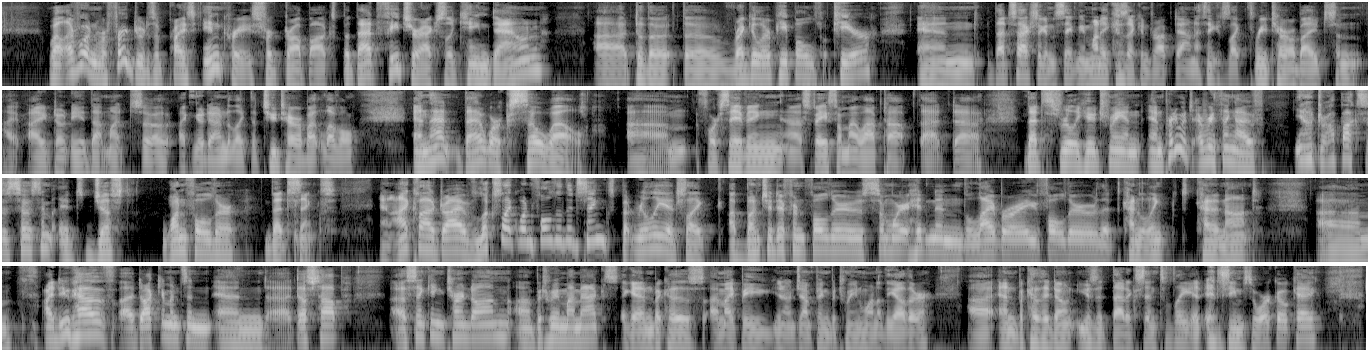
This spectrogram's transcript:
well, everyone referred to it as a price increase for Dropbox, but that feature actually came down uh, to the the regular people tier, and that's actually going to save me money because I can drop down. I think it's like three terabytes, and I, I don't need that much, so I can go down to like the two terabyte level, and that that works so well um, for saving uh, space on my laptop. That uh, that's really huge for me, and and pretty much everything I've you know Dropbox is so simple. It's just one folder that syncs. And iCloud Drive looks like one folder that syncs, but really it's like a bunch of different folders somewhere hidden in the library folder that kind of linked, kind of not. Um, I do have uh, documents and, and uh, desktop uh, syncing turned on uh, between my Macs again because I might be you know jumping between one or the other, uh, and because I don't use it that extensively, it, it seems to work okay.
